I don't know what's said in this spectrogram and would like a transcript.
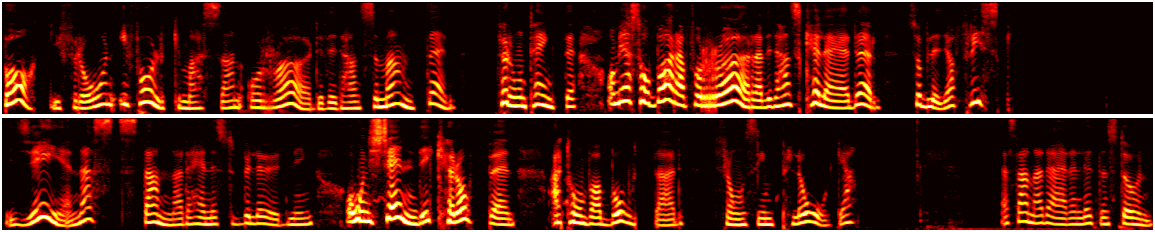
bakifrån i folkmassan och rörde vid hans mantel. För hon tänkte, om jag så bara får röra vid hans kläder så blir jag frisk. Genast stannade hennes blödning och hon kände i kroppen att hon var botad från sin plåga. Jag stannar där en liten stund.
